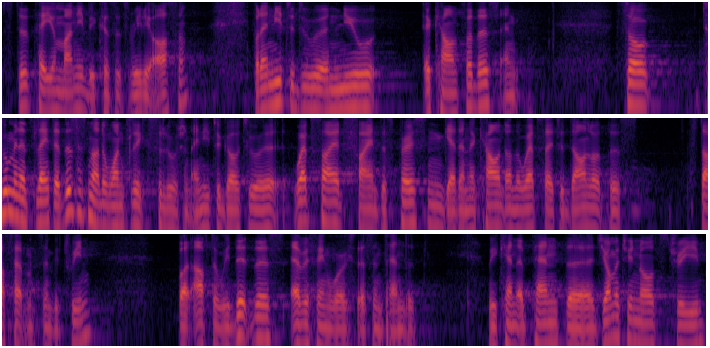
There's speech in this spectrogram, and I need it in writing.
still pay you money because it's really awesome. But I need to do a new account for this. And so two minutes later, this is not a one-click solution. I need to go to a website, find this person, get an account on the website to download this. Stuff happens in between. But after we did this, everything works as intended. We can append the geometry nodes tree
